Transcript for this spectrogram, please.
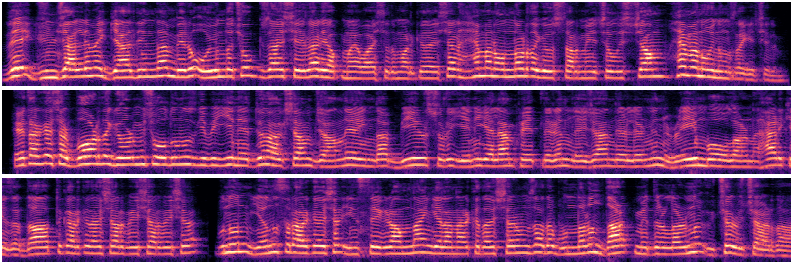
Ve güncelleme geldiğinden beri oyunda çok güzel şeyler yapmaya başladım arkadaşlar. Hemen onları da göstermeye çalışacağım. Hemen oyunumuza geçelim. Evet arkadaşlar bu arada görmüş olduğunuz gibi yine dün akşam canlı yayında bir sürü yeni gelen petlerin, legendary'lerinin rainbow'larını herkese dağıttık arkadaşlar beşer beşer. Bunun yanı sıra arkadaşlar Instagram'dan gelen arkadaşlarımıza da bunların Dark Matter'larını üçer üçer dağıttık.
